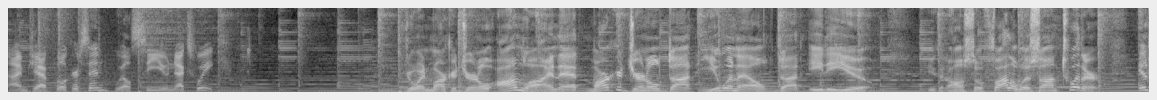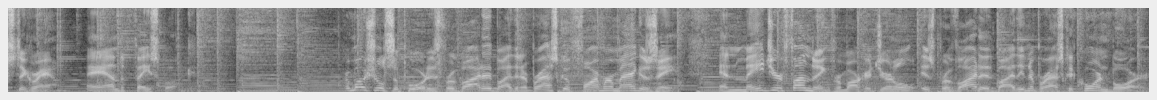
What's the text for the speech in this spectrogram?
I'm Jeff Wilkerson. We'll see you next week. Join Market Journal online at marketjournal.unl.edu. You can also follow us on Twitter, Instagram, and Facebook. Promotional support is provided by the Nebraska Farmer Magazine, and major funding for Market Journal is provided by the Nebraska Corn Board.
